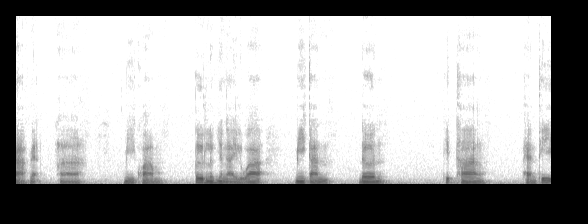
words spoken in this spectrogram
กากเนี่ยมีความตื้นลึกยังไงหรือว่ามีการเดิน ทิศทางแผนที่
